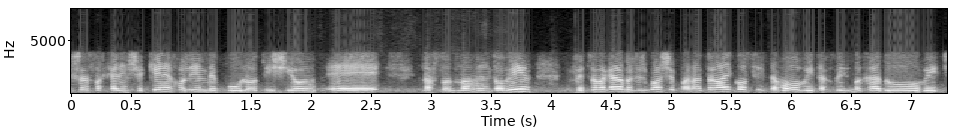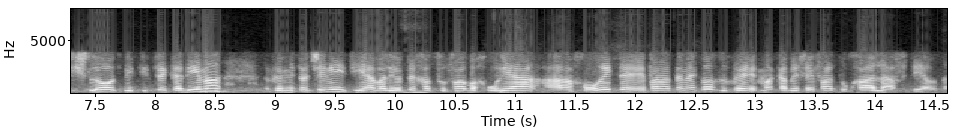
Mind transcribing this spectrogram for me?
יש לה שחקנים שכן יכולים בפעולות אישיות אה, לעשות דברים טובים, וצריך לקחת בחשבון שפנתנייקוס היא תבוא והיא תחזיק בכדור והיא תשלוט והיא תצא קדימה, ומצד שני היא תהיה אבל יותר חשופה בחוליה האחורית אה, פנתנייקוס, ומכבי חיפה תוכל להפתיע אותה.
